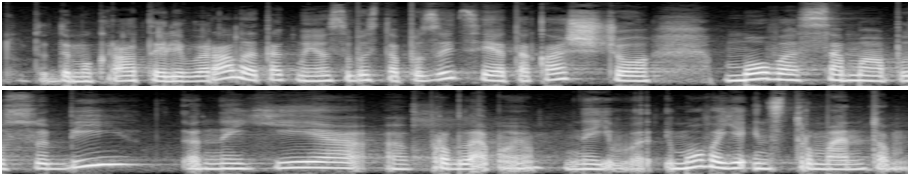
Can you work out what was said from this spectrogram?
тут демократи, ліберали, так моя особиста позиція така, що мова сама по собі. Не є е, проблемою, не є, мова є інструментом.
